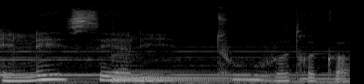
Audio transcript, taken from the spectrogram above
Et laissez aller tout votre corps.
